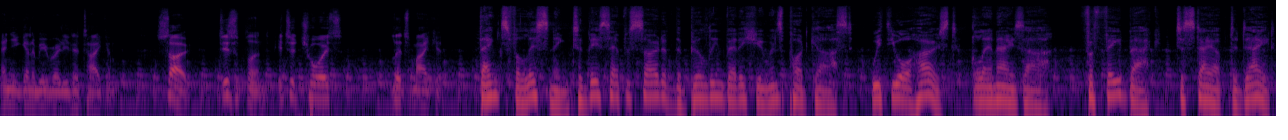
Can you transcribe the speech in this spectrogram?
and you're going to be ready to take them. So, disciplined, it's a choice. Let's make it. Thanks for listening to this episode of the Building Better Humans podcast with your host, Glenn Azar. For feedback, to stay up to date,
